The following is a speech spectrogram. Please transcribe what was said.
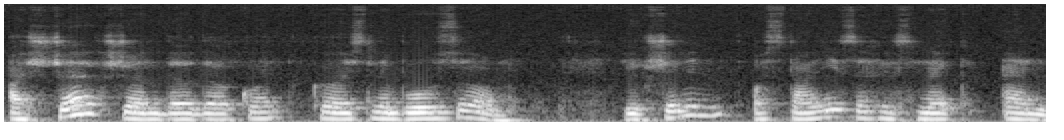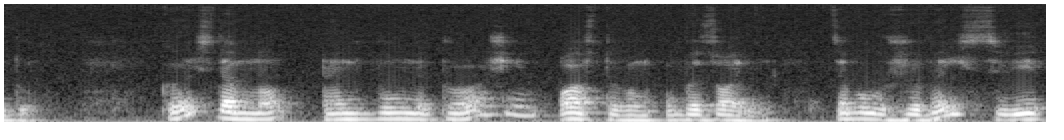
А що якщо Ендердракон колись не був злом? Якщо він останній захисник Енду? Колись давно Енд був не порожнім островом у безодні. Це був живий світ.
